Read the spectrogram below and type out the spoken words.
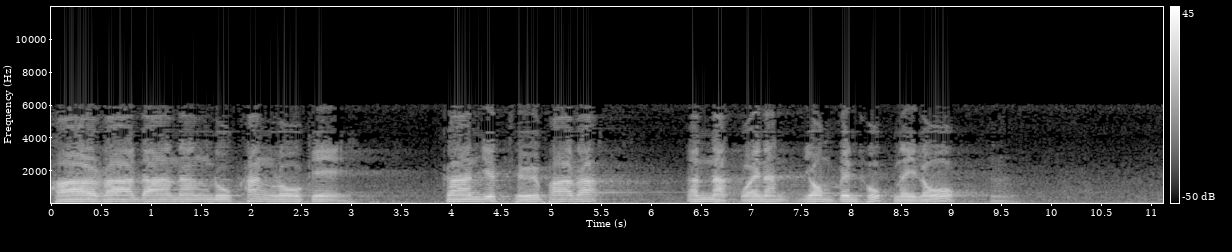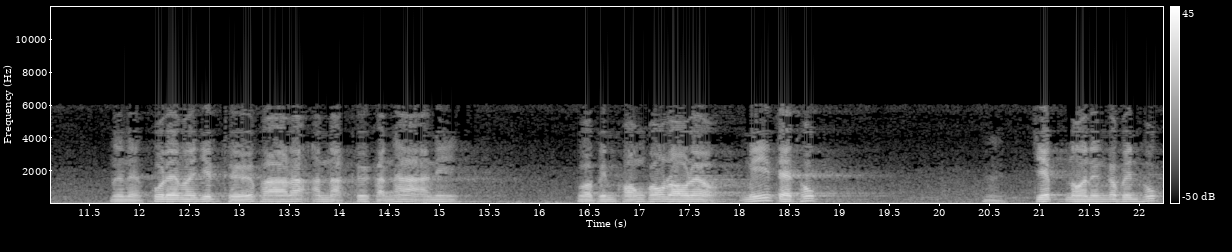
ภาราดานังดูข้างโลเก การยึดถือภาระอันหนักไว้นั้น ย่อมเป็นทุกข์ในโลก นั่นแหละผู้ใดมายึดถือภาระอันหนักคือขันห้าอันนี้ ว่าเป็นของของเราแล้ว มีแต่ทุกข์เจ็บหน่อยหนึ่งก็เป็นทุกข์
